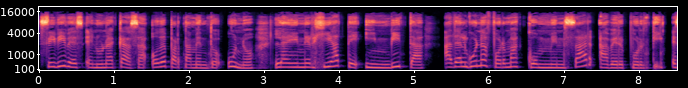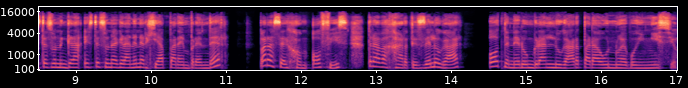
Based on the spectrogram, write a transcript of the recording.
Si vives en una casa o departamento 1, la energía te invita a de alguna forma comenzar a ver por ti. Esta es, esta es una gran energía para emprender, para hacer home office, trabajar desde el hogar o tener un gran lugar para un nuevo inicio.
